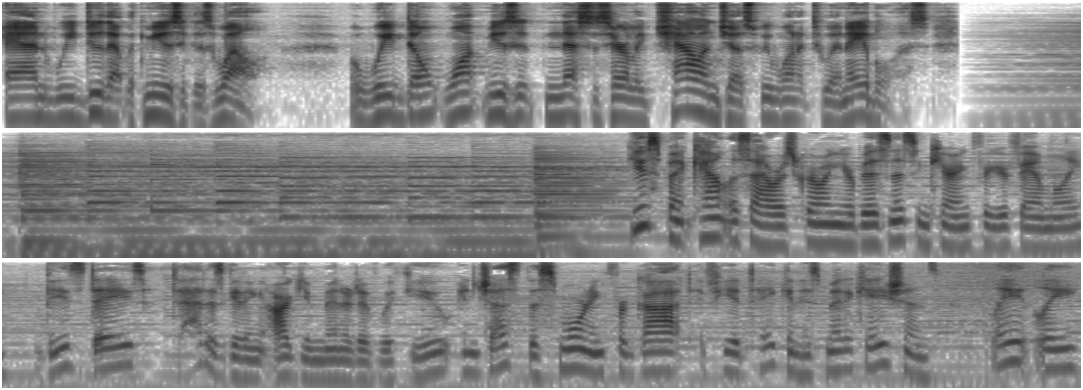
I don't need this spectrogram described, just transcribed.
And we do that with music as well. But we don't want music to necessarily challenge us. We want it to enable us. You've spent countless hours growing your business and caring for your family. These days, Dad is getting argumentative with you and just this morning forgot if he had taken his medications. Lately,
